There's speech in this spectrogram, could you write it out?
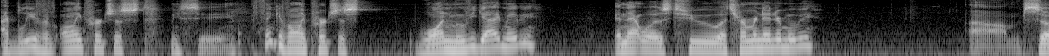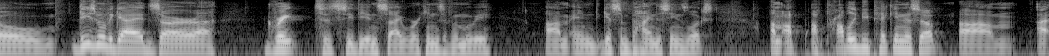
I believe I've only purchased, let me see, I think I've only purchased one movie guide, maybe, and that was to a Terminator movie. Um, so these movie guides are uh, great to see the inside workings of a movie um, and get some behind the scenes looks. Um, I'll, I'll, probably be picking this up. Um, I,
